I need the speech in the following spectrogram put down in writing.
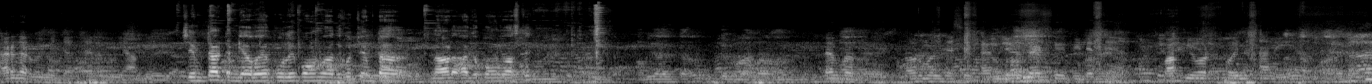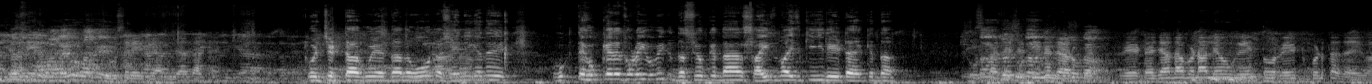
हर घर में मिल जाता है लगभग यहाँ पे ਚਿਮਟਾ ਟੰਗਿਆ ਹੋਇਆ ਕੋਲੇ ਪਾਉਣ ਨੂੰ ਆ ਦੇਖੋ ਚਿਮਟਾ ਨਾਲ ਅੱਗ ਪਾਉਣ ਵਾਸਤੇ लगभग नॉर्मल जैसे फैमिली में बैठ के पी लेते हैं बाकी और कोई नशा नहीं है दूसरे का ज़्यादा है ਕੋਈ ਚਿੱਟਾ ਕੋਈ ਇਦਾਂ ਦਾ ਉਹ ਨਸ਼ੇ ਨਹੀਂ ਕਹਿੰਦੇ ਹੁੱਕ ਤੇ ਹੁੱਕੇ ਦੇ ਥੋੜੀ ਉਹ ਵੀ ਦੱਸਿਓ ਕਿੱਦਾਂ ਸਾਈਜ਼ ਵਾਈਜ਼ ਕੀ ਰੇਟ ਹੈ ਕਿੱਦਾਂ इसका जैसे तीन हजार रुपये रेट है ज़्यादा बड़ा लोगे तो रेट बढ़ता जाएगा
